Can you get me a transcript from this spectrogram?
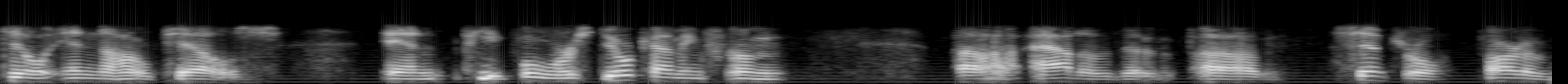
still in the hotels, and people were still coming from uh, out of the uh, central part of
